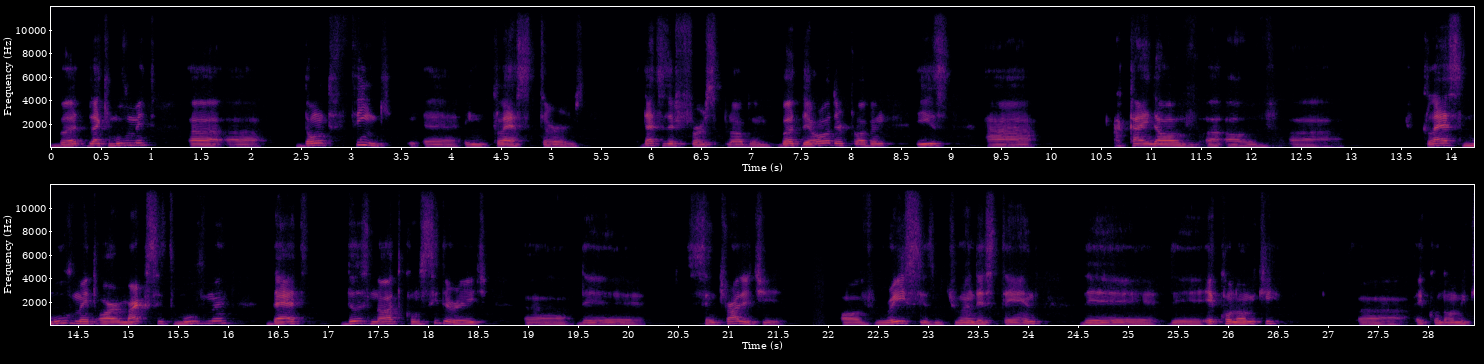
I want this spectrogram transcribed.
but black movement uh, uh, don't think uh, in class terms. That's the first problem. But the other problem is a kind of, of class movement or Marxist movement that does not consider uh, the centrality of racism to understand the, the economic uh, economic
